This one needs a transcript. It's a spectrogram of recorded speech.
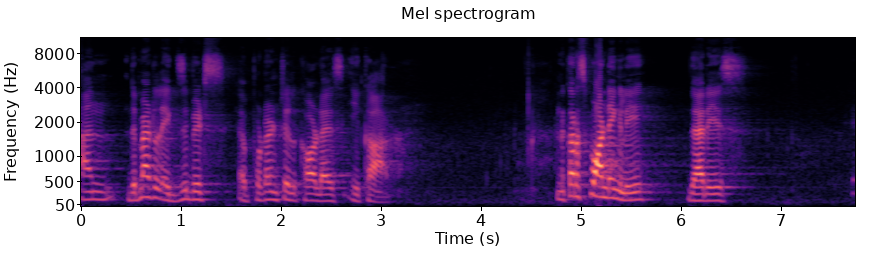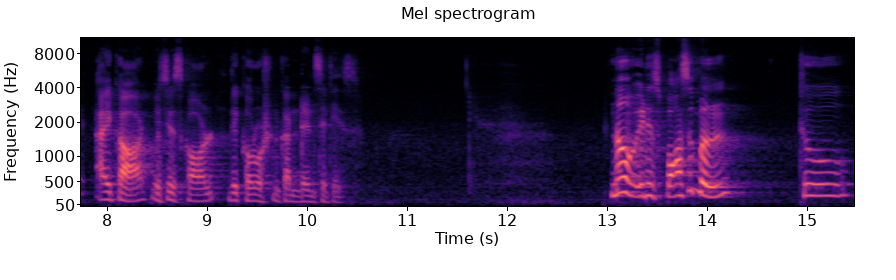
and the metal exhibits a potential called as E corr and correspondingly there is I corr which is called the corrosion current densities. Now it is possible to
